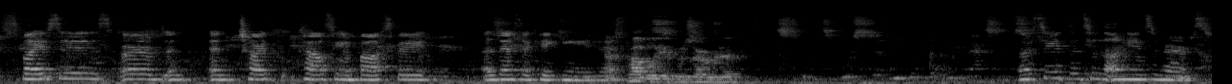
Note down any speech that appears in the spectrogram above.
spices, herbs, and, and tricalcium phosphate as anti-caking agent. That's probably a preservative. Let's see if it's in the onions and herbs.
